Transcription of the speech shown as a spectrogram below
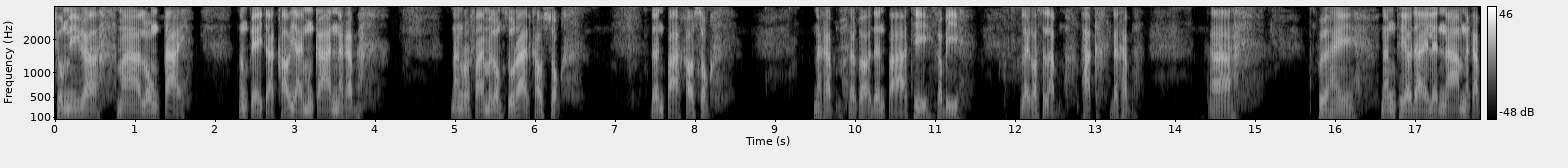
ช่วงนี้ก็มาลงใต้ ตั้งแต่จากเขาใหญ่เมืองการนะครับ นั่งรถไฟมาลงสุราษฎร์เขาศก เดินป่าเขาศก นะครับ แล้วก็เดินป่าที่กระบี่แล้วก็สลับพักนะครับเพื่อให้นักท่งเที่ยวได้เล่นน้ำนะครับ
